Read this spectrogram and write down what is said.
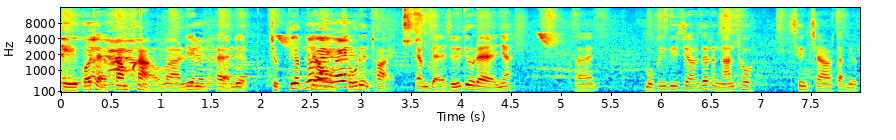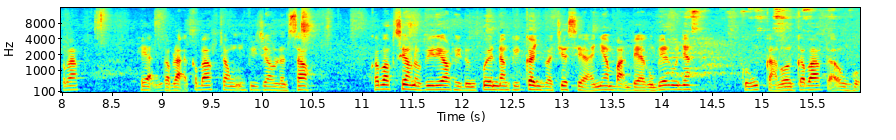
thì có thể tham khảo và liên hệ điện, trực tiếp theo số điện thoại em để dưới tiêu đề nhé. Đấy. một cái video rất là ngắn thôi. Xin chào, tạm biệt các bác. Hẹn gặp lại các bác trong video lần sau. Các bác xem được video thì đừng quên đăng ký kênh và chia sẻ anh em bạn bè cùng biết luôn nhé. Cũng cảm ơn các bác đã ủng hộ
